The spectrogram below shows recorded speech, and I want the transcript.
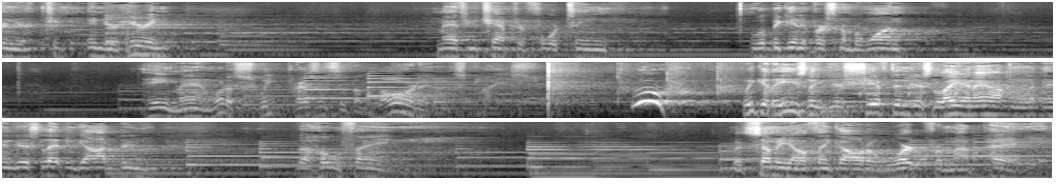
in your, in your hearing Matthew chapter 14. We'll begin at verse number 1. Hey man, What a sweet presence of the Lord in this place. Woo! We could easily just shift and just laying out and, and just letting God do the whole thing. But some of y'all think I ought to work for my pay.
